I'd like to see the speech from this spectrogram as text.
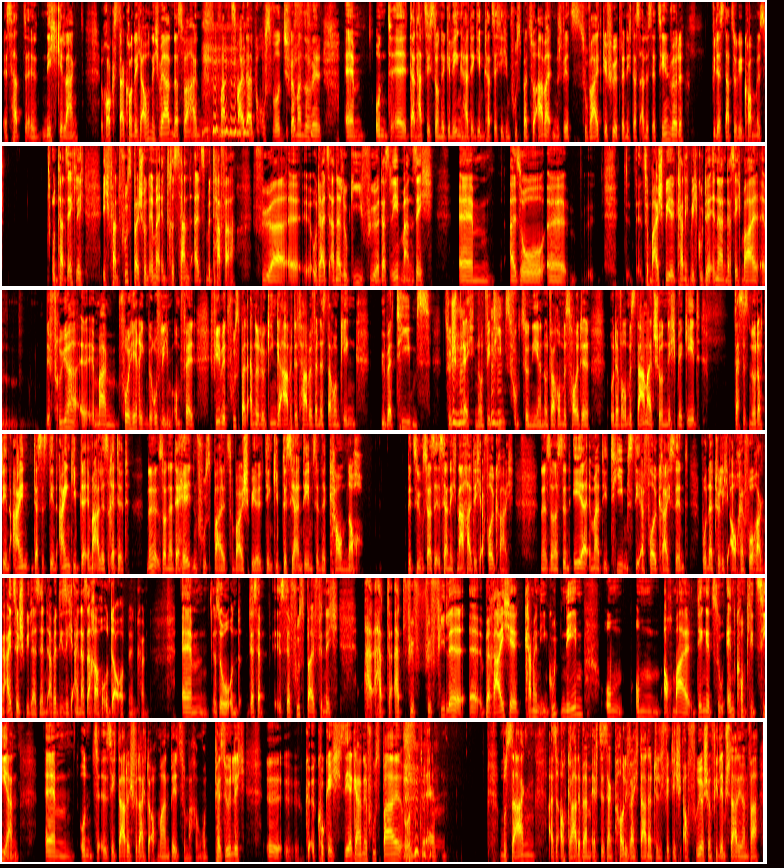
es hat äh, nicht gelangt. Rockstar konnte ich auch nicht werden. Das war ein mein zweiter Berufswunsch, wenn man so will. Ähm, und äh, dann hat sich so eine Gelegenheit ergeben, tatsächlich im Fußball zu arbeiten. Es wird zu weit geführt, wenn ich das alles erzählen würde, wie das dazu gekommen ist. Und tatsächlich, ich fand Fußball schon immer interessant als Metapher für äh, oder als Analogie für das Leben an sich. Ähm, also äh, zum Beispiel kann ich mich gut erinnern, dass ich mal ähm, früher äh, in meinem vorherigen beruflichen Umfeld viel mit Fußballanalogien gearbeitet habe, wenn es darum ging, über Teams zu mhm. sprechen und wie mhm. Teams funktionieren und warum es heute oder warum es damals schon nicht mehr geht, dass es nur noch den ein, dass es den einen gibt, der immer alles rettet, ne? sondern der Heldenfußball zum Beispiel, den gibt es ja in dem Sinne kaum noch, beziehungsweise ist ja nicht nachhaltig erfolgreich, ne? sondern es sind eher immer die Teams, die erfolgreich sind, wo natürlich auch hervorragende Einzelspieler sind, aber die sich einer Sache auch unterordnen können. Ähm, so und deshalb ist der Fußball, finde ich, hat hat für für viele äh, Bereiche kann man ihn gut nehmen, um um auch mal Dinge zu entkomplizieren ähm, und äh, sich dadurch vielleicht auch mal ein Bild zu machen. Und persönlich äh, gucke ich sehr gerne Fußball und ähm, muss sagen, also auch gerade beim FC St. Pauli, weil ich da natürlich wirklich auch früher schon viel im Stadion war,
